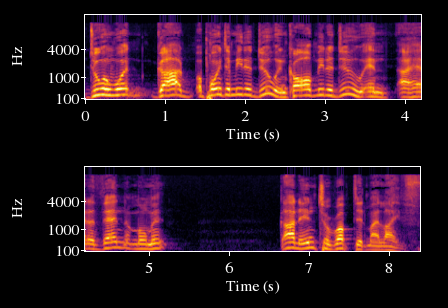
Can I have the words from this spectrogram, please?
doing what God appointed me to do and called me to do. And I had a then moment. God interrupted my life,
